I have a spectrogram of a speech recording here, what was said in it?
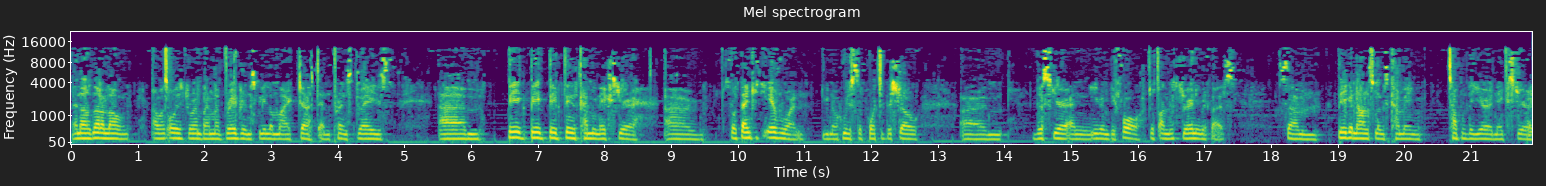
and I was not alone. I was always joined by my brethren, Spieler Mike, Just, and Prince Dways. Um, big, big, big things coming next year. Um, so thank you to everyone, you know, who has supported the show, um, this year and even before, just on this journey with us. Some big announcements coming top of the year next year.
